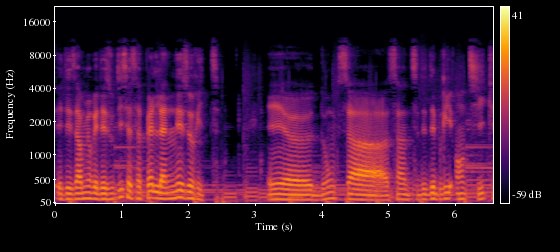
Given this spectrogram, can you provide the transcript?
et des armures et des outils, ça s'appelle la Netherite. Et euh, donc ça, c'est des débris antiques.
